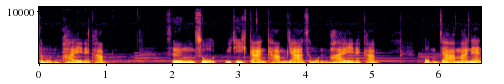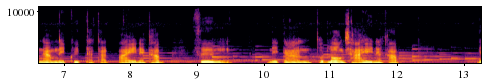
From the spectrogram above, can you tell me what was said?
สมุนไพรนะครับ ซึ่งสูตรวิธีการทำยาสมุนไพรนะครับ ผมจะมาแนะนำในคลิปถัดๆไปนะครับ ซึ่ง ในการทดลองใช้นะครับ ใน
